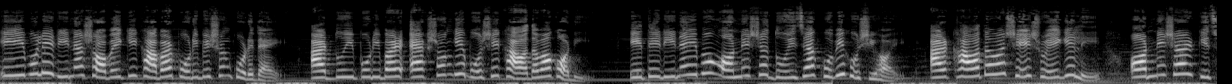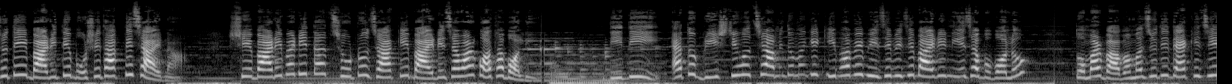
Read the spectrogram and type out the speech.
এই বলে রিনা সবাইকে খাবার পরিবেশন করে দেয়। আর দুই পরিবার একসঙ্গে বসে খাওয়া দাওয়া করে। এতে রিনা এবং অন্বেষা দুই যা খুবই খুশি হয়। আর খাওয়া দাওয়া শেষ হয়ে গেলে অন্বেষা আর কিছুতেই বাড়িতে বসে থাকতে চায় না। সে বাড়ি বাড়ি তার ছোট যাকে বাইরে যাওয়ার কথা বলে। দিদি, এত বৃষ্টি হচ্ছে, আমি তোমাকে কীভাবে ভিজে ভিজে বাইরে নিয়ে যাব বলো? তোমার বাবা মা যদি দেখে যে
